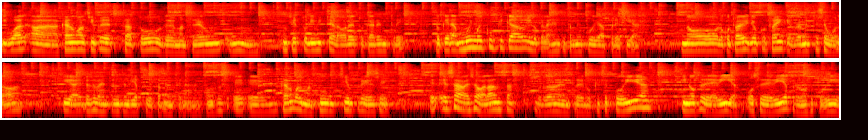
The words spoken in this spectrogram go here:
Igual a uh, siempre trató de mantener un, un, un cierto límite a la hora de tocar entre lo que era muy muy complicado y lo que la gente también podía apreciar. No lo contrario de John Coltrane, que realmente se volaba y a veces la gente no entendía absolutamente nada. Entonces, eh, eh, Carnival mantuvo siempre ese, esa, esa balanza ¿verdad? entre lo que se podía y no se debía, o se debía pero no se podía.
